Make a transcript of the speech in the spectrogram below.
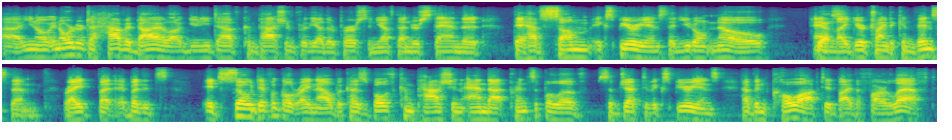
uh, you know, in order to have a dialogue, you need to have compassion for the other person. You have to understand that they have some experience that you don't know, and yes. like you're trying to convince them, right? But but it's it's so difficult right now because both compassion and that principle of subjective experience have been co-opted by the far left.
